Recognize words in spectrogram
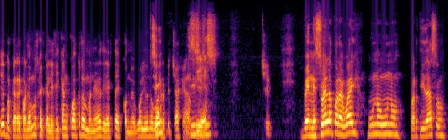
Sí, porque recordemos que califican cuatro de manera directa de Conmebol y uno va a repechaje. Así es. Venezuela, Paraguay, 1-1, partidazo.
